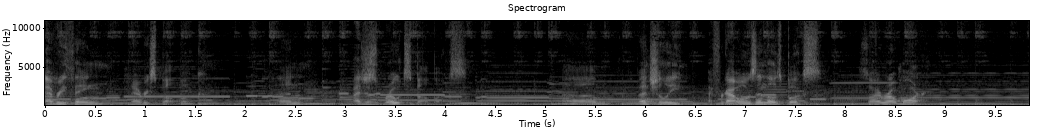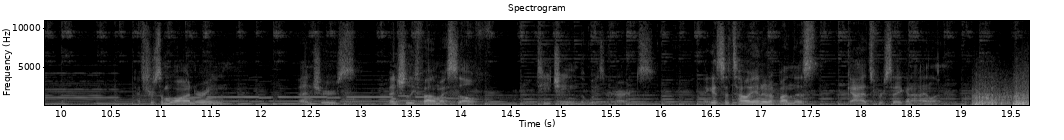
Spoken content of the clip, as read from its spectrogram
everything in every spell book. And then I just wrote spell books. Um, eventually, I forgot what was in those books, so I wrote more. After some wandering, adventures, eventually found myself teaching the wizard arts. I guess that's how I ended up on this God's Forsaken Island.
